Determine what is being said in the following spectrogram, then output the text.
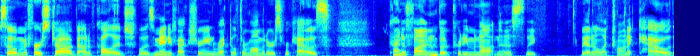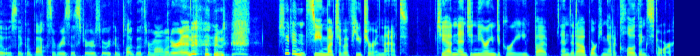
So, my first job out of college was manufacturing rectal thermometers for cows. Kind of fun, but pretty monotonous. Like, We had an electronic cow that was like a box of resistors where we could plug the thermometer in. she didn't see much of a future in that. She had an engineering degree, but ended up working at a clothing store.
